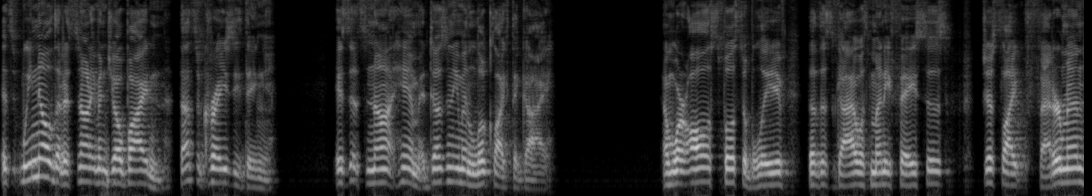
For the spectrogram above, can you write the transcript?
it's we know that it's not even Joe Biden. That's a crazy thing. Is it's not him. It doesn't even look like the guy. And we're all supposed to believe that this guy with many faces, just like Fetterman,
